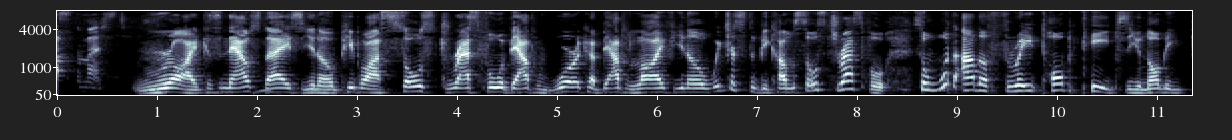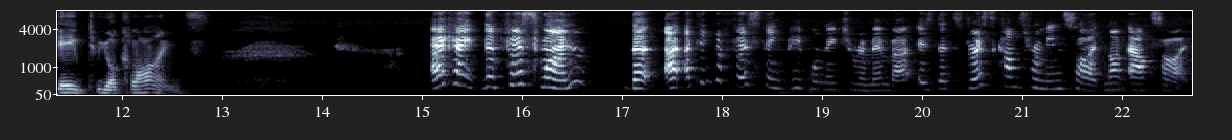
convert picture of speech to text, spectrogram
asked the most. Right, because nowadays, you know, people are so stressful about work, about life, you know, we just become so stressful. So, what are the three top tips you normally give to your clients? Okay, the first one that I, I think the first thing people need to remember is that stress comes from inside, not outside.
